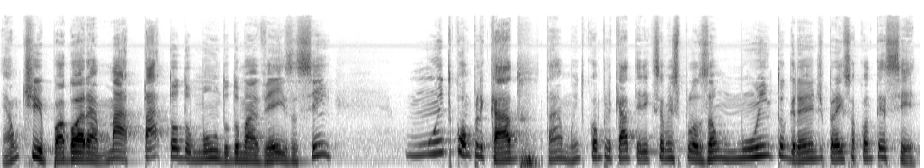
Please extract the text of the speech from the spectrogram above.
É um tipo. Agora, matar todo mundo de uma vez assim, muito complicado, tá? Muito complicado. Teria que ser uma explosão muito grande para isso acontecer.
